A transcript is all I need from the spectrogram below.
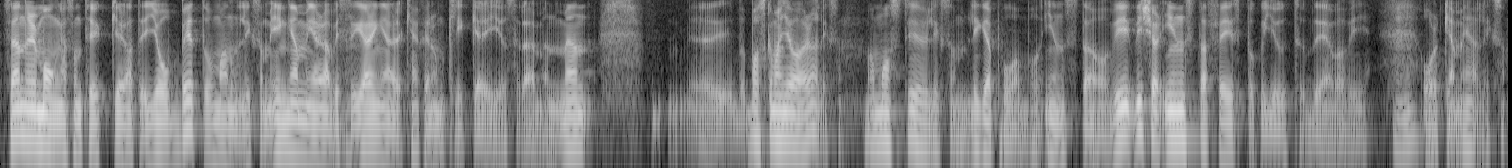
Sen är det många som tycker att det är jobbigt och man liksom, inga mer aviseringar kanske de klickar i och sådär. Men, men eh, vad ska man göra liksom? Man måste ju liksom ligga på på Insta. Och vi, vi kör Insta, Facebook och YouTube. Det är vad vi orkar med liksom.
